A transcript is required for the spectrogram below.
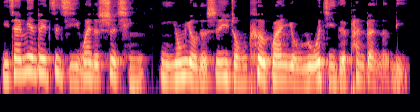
你在面对自己以外的事情。你拥有的是一种客观有逻辑的判断能力，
